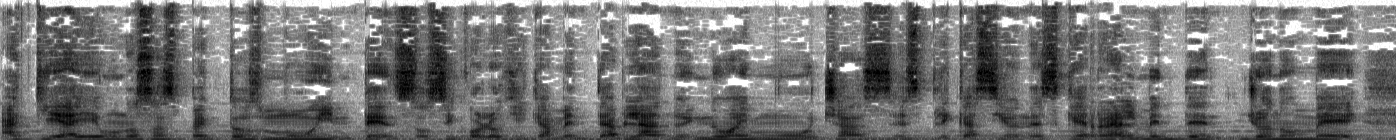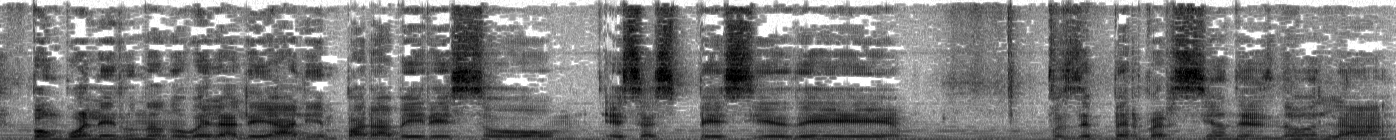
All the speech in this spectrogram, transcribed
Aquí hay unos aspectos muy intensos psicológicamente hablando y no hay muchas explicaciones que realmente yo no me pongo a leer una novela de Alien para ver eso, esa especie de, pues de perversiones, ¿no? La,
